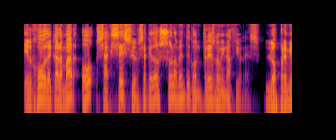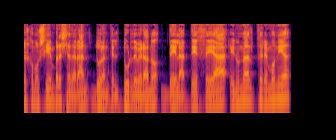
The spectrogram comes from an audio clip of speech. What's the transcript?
El Juego de Calamar o Succession. Se ha quedado solamente con tres nominaciones. Los premios, como siempre, se darán durante el tour de verano de la TCA en una ceremonia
